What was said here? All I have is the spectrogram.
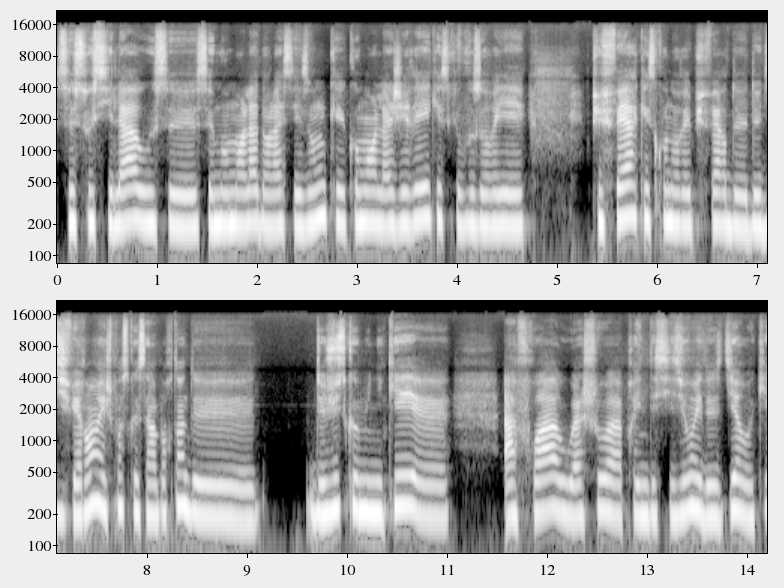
ce souci-là ou ce, ce moment-là dans la saison, que, comment on l'a géré, qu'est-ce que vous auriez pu faire, qu'est-ce qu'on aurait pu faire de, de différent? Et je pense que c'est important de, de juste communiquer. Euh, à froid ou à chaud après une décision et de se dire ok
